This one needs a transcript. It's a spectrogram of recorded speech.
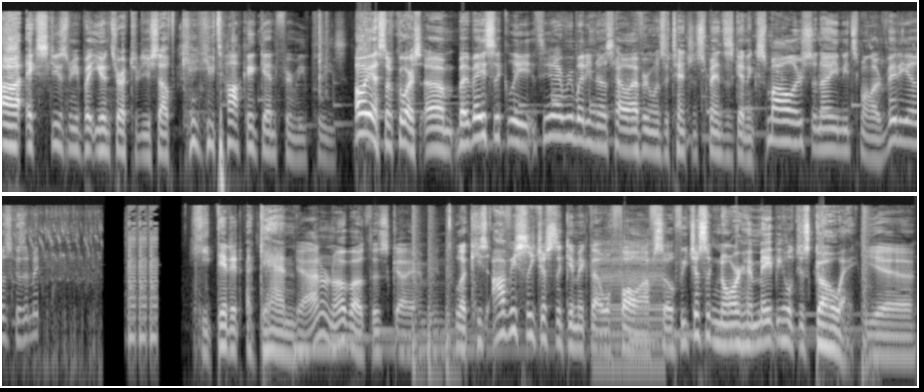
Uh, excuse me, but you interrupted yourself. Can you talk again for me, please? Oh yes, of course. Um, but basically, see, everybody knows how everyone's attention spans is getting smaller, so now you need smaller videos, because it makes... He did it again. Yeah, I don't know about this guy, I mean... Look, he's obviously just a gimmick that will fall off, so if we just ignore him, maybe he'll just go away. Yeah.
